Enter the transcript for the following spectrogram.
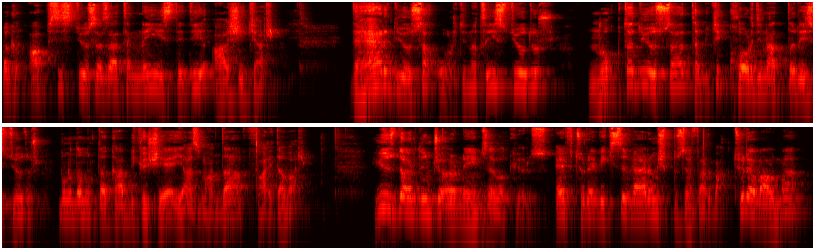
Bakın apsis diyorsa zaten neyi istediği aşikar. Değer diyorsa ordinatı istiyordur. Nokta diyorsa tabii ki koordinatları istiyordur. Bunu da mutlaka bir köşeye yazmanda fayda var. 104. örneğimize bakıyoruz. F türev x'i vermiş bu sefer bak türev alma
